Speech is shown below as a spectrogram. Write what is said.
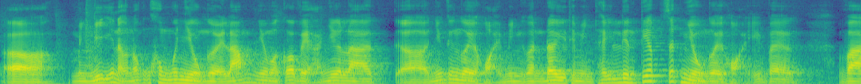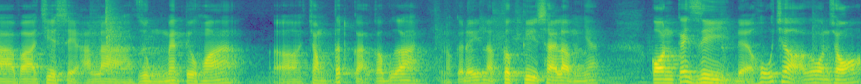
uh, mình nghĩ là nó cũng không có nhiều người lắm. Nhưng mà có vẻ như là uh, những cái người hỏi mình gần đây thì mình thấy liên tiếp rất nhiều người hỏi về và và chia sẻ là dùng men tiêu hóa uh, trong tất cả các bữa ăn. Là cái đấy là cực kỳ sai lầm nhé còn cái gì để hỗ trợ các con chó?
